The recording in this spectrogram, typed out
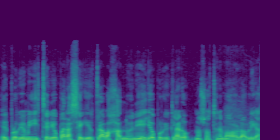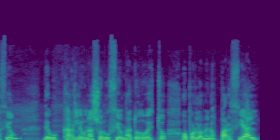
el propio ministerio para seguir trabajando en ello, porque claro, nosotros tenemos la obligación de buscarle una solución a todo esto, o por lo menos parcial.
